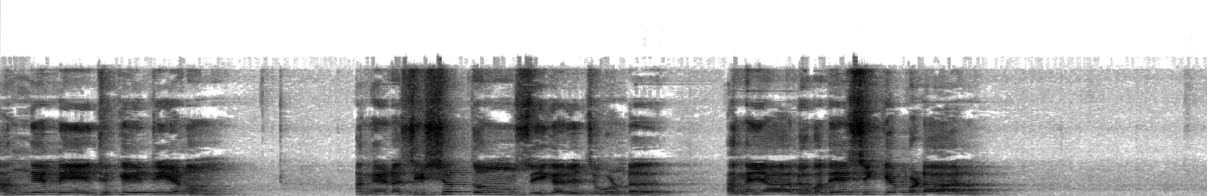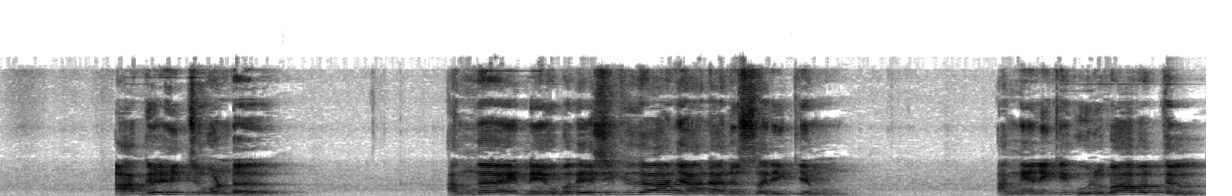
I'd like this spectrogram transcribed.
അങ്ങെന്നെ എഡ്യൂക്കേറ്റ് ചെയ്യണം. അങ്ങയുടെ ശിഷ്യത്വം സ്വീകരിച്ചുകൊണ്ട് അങ്ങയാൽ ഉപദേശിക്കപ്പെടാൻ ആഗ്രഹിച്ചുകൊണ്ട് അങ്ങ് എന്നെ ഉപദേശിക്കുക ഞാൻ അനുസരിക്കും. അങ്ങ് എനിക്ക് ഗുരുഭാവത്തിൽ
